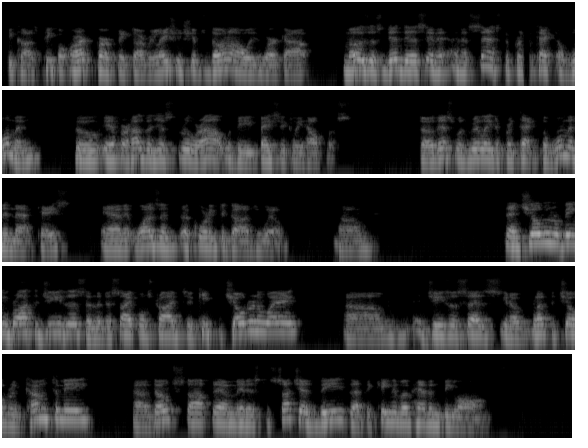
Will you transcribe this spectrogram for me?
Because people aren't perfect, our relationships don't always work out. Moses did this in a, in a sense to protect a woman who, if her husband just threw her out, would be basically helpless. So this was really to protect the woman in that case, and it wasn't according to God's will. Um, then children were being brought to Jesus, and the disciples tried to keep the children away. Um, Jesus says, you know, let the children come to me. Uh, don't stop them. It is to such as these that the kingdom of heaven belongs.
